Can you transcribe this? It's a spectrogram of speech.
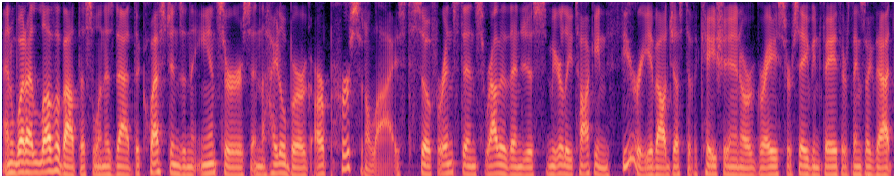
And what I love about this one is that the questions and the answers in the Heidelberg are personalized. So, for instance, rather than just merely talking theory about justification or grace or saving faith or things like that,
